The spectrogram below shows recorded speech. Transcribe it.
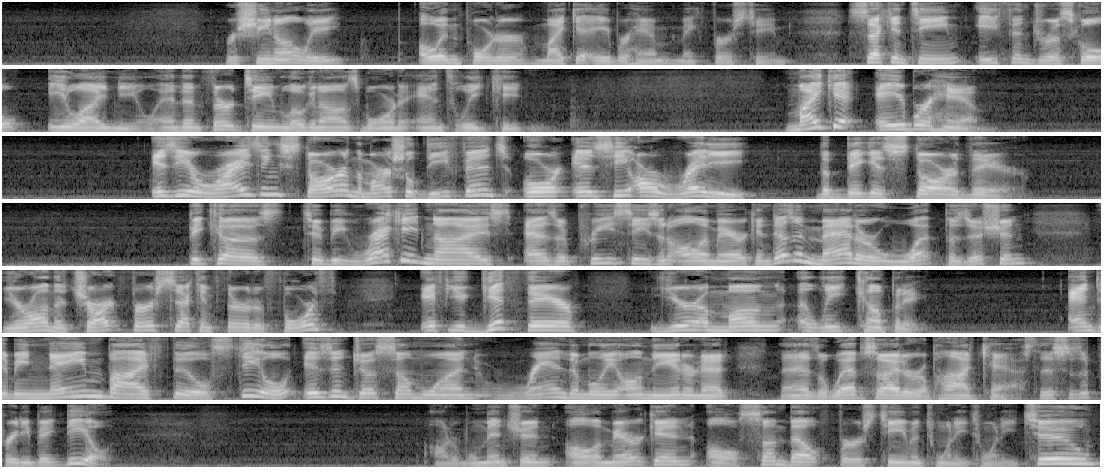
Rasheen Ali, Owen Porter, Micah Abraham make first team. Second team, Ethan Driscoll, Eli Neal. And then third team, Logan Osborne and Talik Keaton. Micah Abraham. Is he a rising star in the Marshall defense, or is he already the biggest star there? Because to be recognized as a preseason All American doesn't matter what position you're on the chart first, second, third, or fourth. If you get there, you're among elite company. And to be named by Phil Steele isn't just someone randomly on the internet that has a website or a podcast. This is a pretty big deal. Honorable mention All American, All Sunbelt, first team in 2022.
